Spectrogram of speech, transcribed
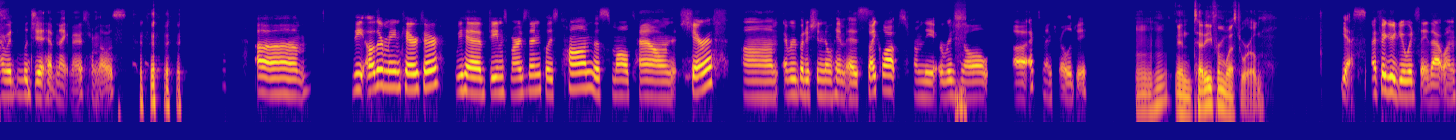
I would legit have nightmares from those. um, the other main character we have James Marsden plays Tom, the small town sheriff. Um, everybody should know him as Cyclops from the original uh, X Men trilogy. Mm-hmm. And Teddy from Westworld. Yes, I figured you would say that one.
